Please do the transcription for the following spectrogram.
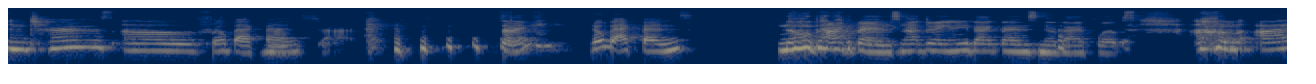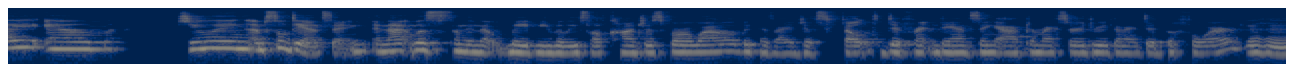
In terms of no back bends. Sorry. No back bends no back bends, not doing any back bends, no back flips. Um, I am doing, I'm still dancing. And that was something that made me really self conscious for a while because I just felt different dancing after my surgery than I did before. Mm-hmm.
